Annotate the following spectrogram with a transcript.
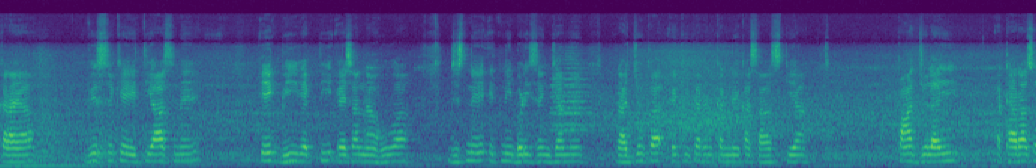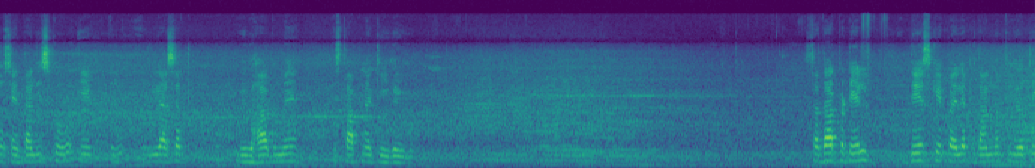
कराया। विश्व के इतिहास में एक भी व्यक्ति ऐसा न हुआ जिसने इतनी बड़ी संख्या में राज्यों का एकीकरण करने का साहस किया। पाँच जुलाई अठारह सौ सैंतालीस को एक रियासत विभाग में स्थापना की गई। सरदार पटेल देश के पहले प्रधानमंत्री होते,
